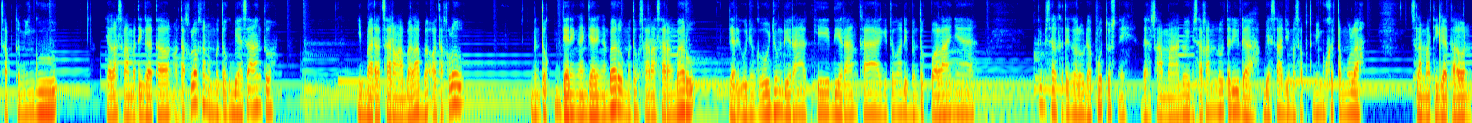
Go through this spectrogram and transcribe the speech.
Sabtu Minggu ya kan selama tiga tahun. Otak lu akan membentuk kebiasaan tuh. Ibarat sarang laba-laba otak lu bentuk jaringan-jaringan baru bentuk sarang-sarang baru. Dari ujung ke ujung dirakit dirangka gitu kan dibentuk polanya. Itu bisa ketika lu udah putus nih dan sama doi misalkan lu tadi udah biasa Jumat Sabtu Minggu ketemu lah selama tiga tahun.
